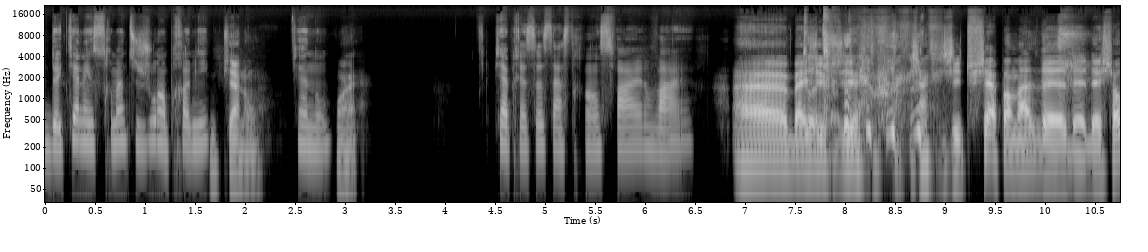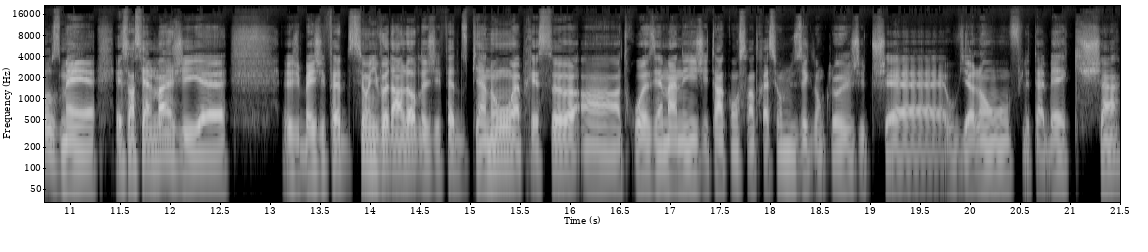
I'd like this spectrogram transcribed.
de quel instrument tu joues en premier? Piano. Piano. Ouais. Puis après ça, ça se transfère vers. Euh, ben, j'ai, touché à pas mal de, de- de choses, mais essentiellement, j'ai, euh, ben, j'ai fait, si on y va dans l'ordre, j'ai fait du piano. Après ça, en troisième année, j'étais en concentration musique. Donc là, j'ai touché à- au violon, flûte à bec, chant.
